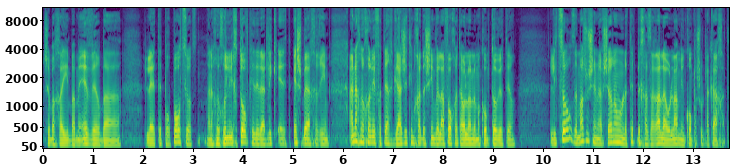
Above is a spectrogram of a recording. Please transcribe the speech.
שבחיים, במעבר, ב... לתת פרופורציות, אנחנו יכולים לכתוב כדי להדליק אש באחרים, אנחנו יכולים לפתח גאדג'טים חדשים ולהפוך את העולם למקום טוב יותר. ליצור זה משהו שמאפשר לנו לתת בחזרה לעולם במקום פשוט לקחת.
